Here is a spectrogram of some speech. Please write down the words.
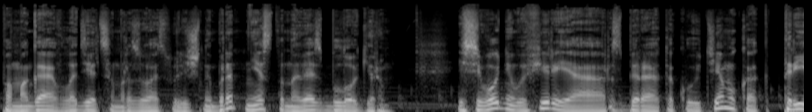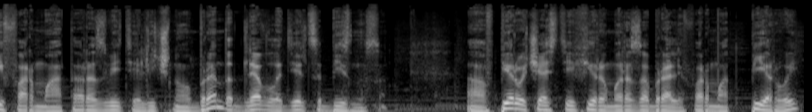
Помогаю владельцам развивать свой личный бренд, не становясь блогером. И сегодня в эфире я разбираю такую тему, как три формата развития личного бренда для владельца бизнеса. В первой части эфира мы разобрали формат первый,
